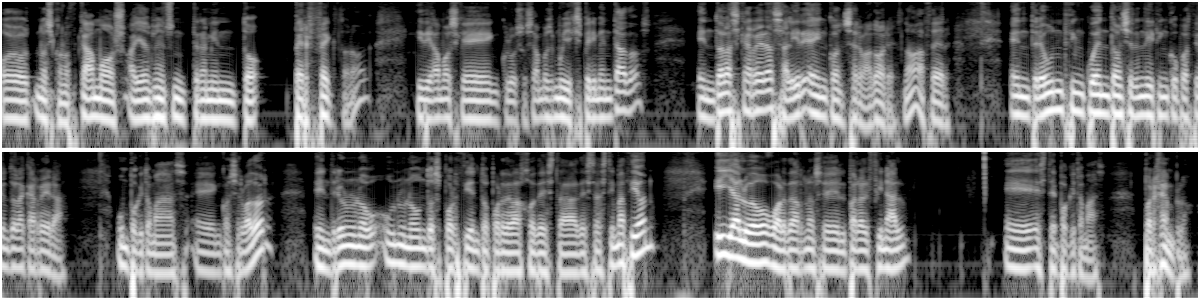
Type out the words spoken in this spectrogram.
o nos conozcamos, hayamos un entrenamiento perfecto, ¿no? Y digamos que incluso seamos muy experimentados, en todas las carreras salir en conservadores, ¿no? Hacer entre un 50 o un 75% de la carrera un poquito más eh, en conservador, entre un 1 o un 2% por debajo de esta, de esta estimación, y ya luego guardarnos el, para el final eh, este poquito más. Por ejemplo,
